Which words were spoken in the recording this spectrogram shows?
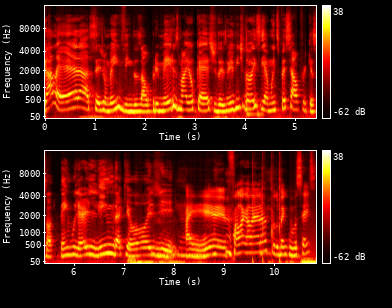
Galera, sejam bem-vindos ao primeiro Smilecast de 2022 e é muito especial porque só tem mulher linda aqui hoje. Aê! Fala galera, tudo bem com vocês?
